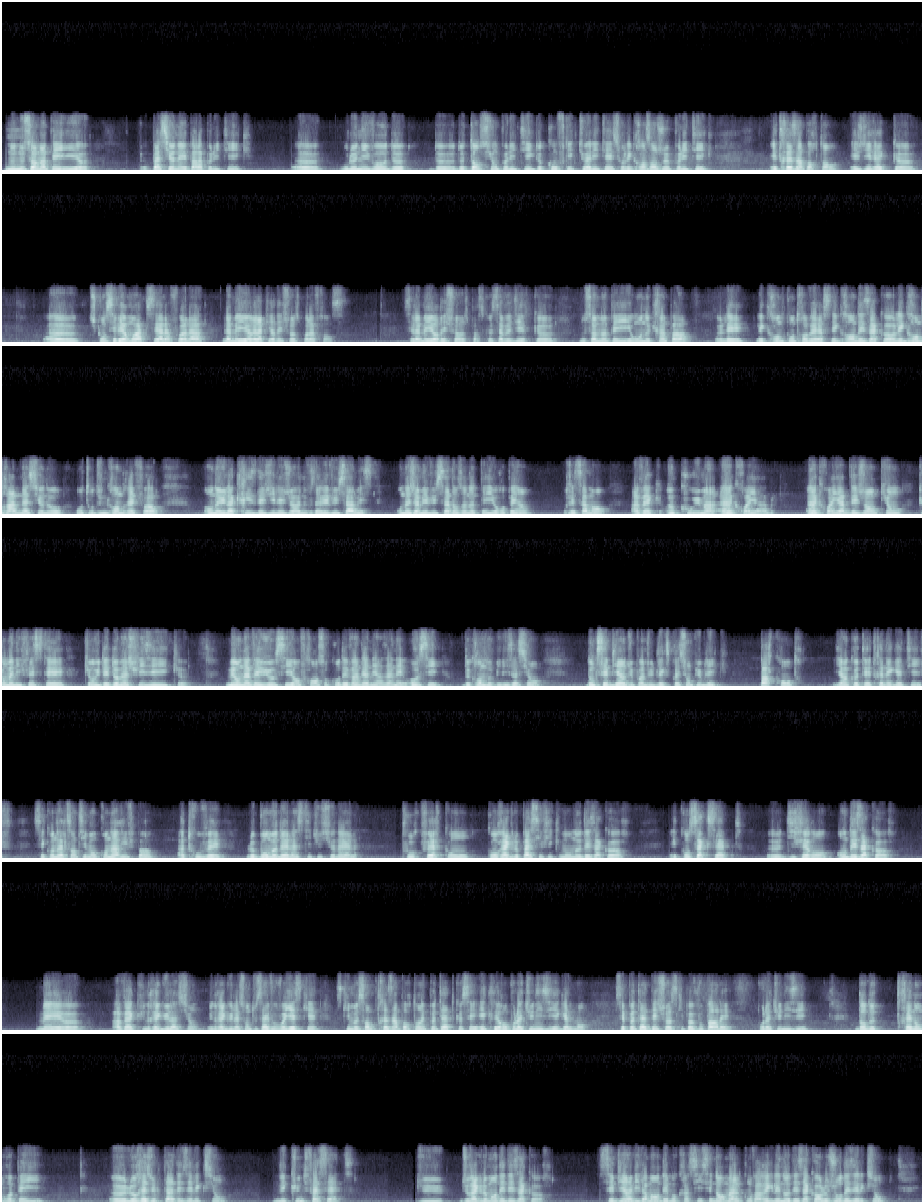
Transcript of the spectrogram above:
Nous, sommes un pays euh, passionné par la politique, euh, où le niveau de, tension politique, de conflictualité sur les grands enjeux politiques est très important. Et je dirais que euh, je considère moi que c'est à la fois la, la, meilleure et la pire des choses pour la France. C'est la meilleure des choses parce que ça veut dire que nous sommes un pays où on ne craint pas les, grandes controverses, les grands désaccords, les grands drames nationaux autour d'une grande réforme. On a eu la crise des Gilets jaunes, vous avez vu ça, mais on n'a jamais vu ça dans un autre pays européen récemment, avec un coût humain incroyable, incroyable des gens qui ont, qui ont manifesté, qui ont eu des dommages physiques. Mais on avait eu aussi en France au cours des 20 dernières années aussi de grandes mobilisations. Donc c'est bien du point de vue de l'expression publique. Par contre, il y a un côté très négatif, c'est qu'on a le sentiment qu'on n'arrive pas à trouver le bon modèle institutionnel pour faire qu'on règle pacifiquement nos désaccords et qu'on s'accepte euh, différents, en désaccord, mais euh, avec une régulation, une régulation de tout ça. Et vous voyez ce qui, est, ce qui me semble très important, et peut-être que c'est éclairant pour la Tunisie également. C'est peut-être des choses qui peuvent vous parler pour la Tunisie. Dans de très nombreux pays, euh, le résultat des élections n'est qu'une facette du, règlement des désaccords. C'est bien, évidemment, en démocratie, c'est normal qu'on va régler nos désaccords le jour des élections,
